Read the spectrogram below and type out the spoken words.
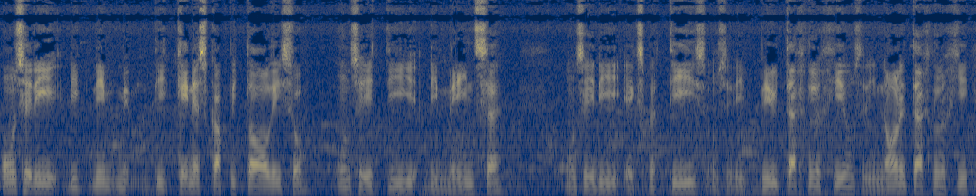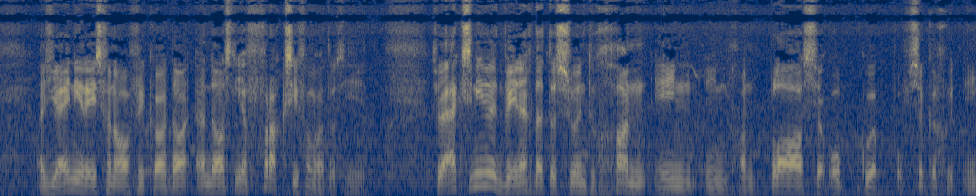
Ons het die die die die, kenniskapitaal hierso. Ons het die die mense Ons het die ekspertise, ons het die biotehnologie, ons het die nanotegnologie. As jy in die res van Afrika, daar en daar's nie 'n fraksie van wat ons hier het. So ek sien nie noodwendig dat ons so intoe gaan en en gaan plase opkoop of sulke goed nie.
